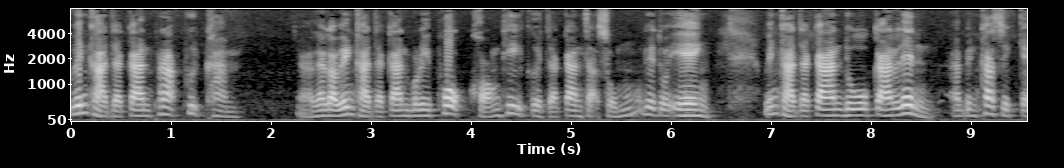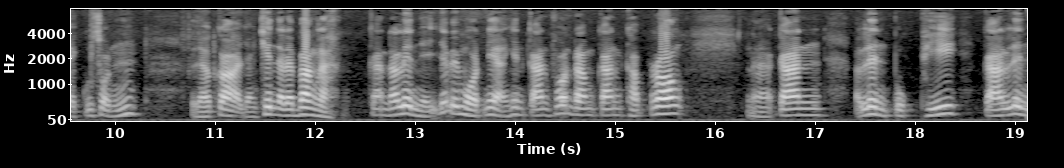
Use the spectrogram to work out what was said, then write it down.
เว้นขาดจากการพรากพืชคำแล้วก็เว้นขาดจากการบริโภคของที่เกิดจากการสะสมด้วยตัวเอง เว้นขาดจากการดูการเล่น อันเป็นค่าศึกแก่กุศล แล้วก็อย่างเช่นอะไรบ้างล่ะ การเล่นเนี่ยเยอะไปหมดเนี่ยเช่นการฟ้อนรำการขับร้องนะการเล่นปลุกผีการเล่น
